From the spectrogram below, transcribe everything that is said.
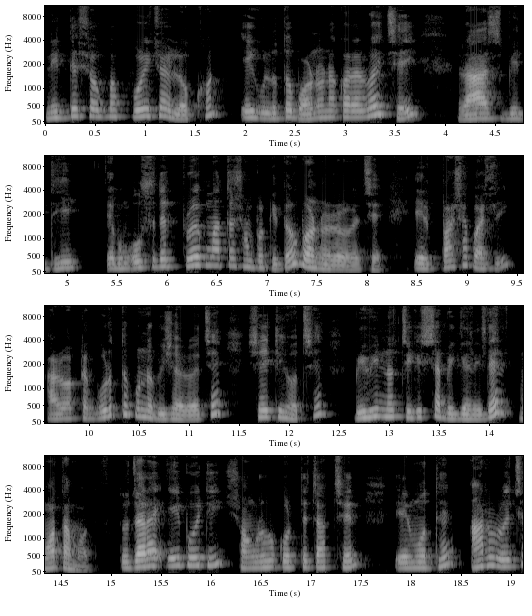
নির্দেশক বা পরিচয় লক্ষণ, এগুলো তো বর্ণনা করা রয়েছেই হ্রাস, বৃদ্ধি এবং ওষুধের প্রয়োগ মাত্রা সম্পর্কিত বর্ণনা রয়েছে। এর পাশাপাশি আরও একটা গুরুত্বপূর্ণ বিষয় রয়েছে, সেটি হচ্ছে বিভিন্ন চিকিৎসা বিজ্ঞানীদের মতামত। তো যারা এই বইটি সংগ্রহ করতে চাচ্ছেন, এর মধ্যে আরও রয়েছে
